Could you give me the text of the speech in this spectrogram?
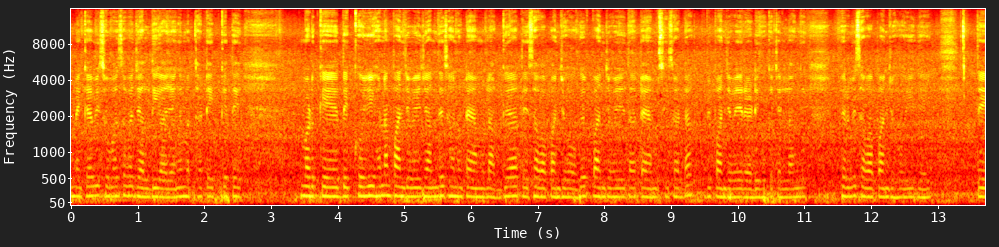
ਮੈਂ ਕਿਹਾ ਵੀ ਸਵੇਰ ਸਵੇਰ ਜਲਦੀ ਆ ਜਾਾਂਗੇ ਮੱਥਾ ਟੇਕ ਕੇ ਤੇ ਮੁੜ ਕੇ ਦੇਖੋ ਜੀ ਹਨਾ 5 ਵਜੇ ਜਾਂਦੇ ਸਾਨੂੰ ਟਾਈਮ ਲੱਗ ਗਿਆ ਤੇ ਸਵਾ ਪੰਜ ਹੋ ਗਏ। 5 ਵਜੇ ਦਾ ਟਾਈਮ ਸੀ ਸਾਡਾ ਵੀ 5 ਵਜੇ ਰੈਡੀ ਹੋ ਕੇ ਚੱਲਾਂਗੇ। ਫਿਰ ਵੀ ਸਵਾ ਪੰਜ ਹੋ ਹੀ ਗਏ। ਤੇ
